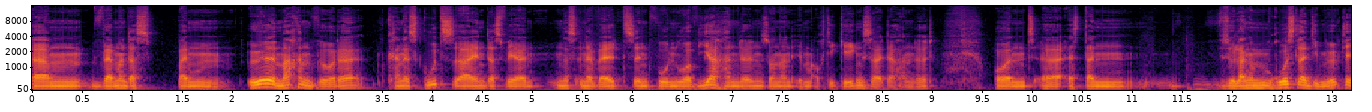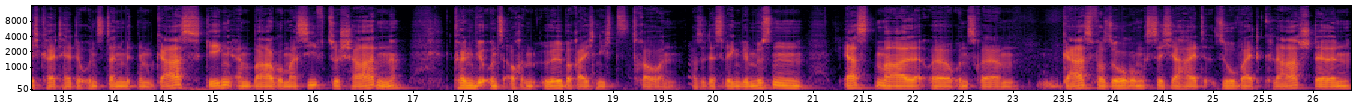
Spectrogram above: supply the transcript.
ähm, wenn man das beim Öl machen würde, kann es gut sein, dass wir in der Welt sind, wo nur wir handeln, sondern eben auch die Gegenseite handelt. Und äh, es dann, solange Russland die Möglichkeit hätte, uns dann mit einem Gas-Gegenembargo massiv zu schaden, können wir uns auch im Ölbereich nichts trauen. Also deswegen, wir müssen erstmal äh, unsere Gasversorgungssicherheit so weit klarstellen,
